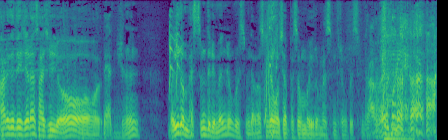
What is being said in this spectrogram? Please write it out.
아니 근데 제가 사실요 맥주는 뭐 이런 말씀드리면 좀 그렇습니다만 서정호 씨 앞에서 뭐 이런 말씀드리면 그렇습니다. 아, 왜또 내가,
